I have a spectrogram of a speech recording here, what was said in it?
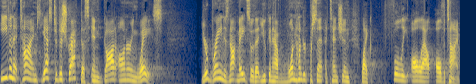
even at times, yes, to distract us in God honoring ways. Your brain is not made so that you can have 100% attention, like fully all out all the time.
